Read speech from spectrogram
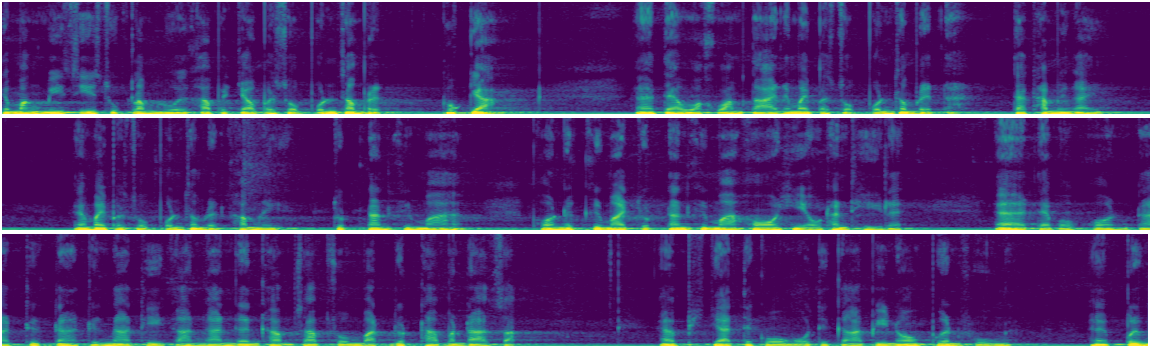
จะมั่งมีสีสุขร่ำรวยข้าพเจ้าประสบผลสำเร็จทุกอย่าง แต่ว่าความตายเนี่ยไม่ประสบผลสำเร็จนะแต่ทำยังไงไม่ประสบผลสำเร็จคำนี้ จุดนั้นขึ้นมา พอนึกขึ้นมาจุดนั้นขึ้นมาห่อเหี่ยวทันทีเลยแต่พอพอนาทึกหน้าถึงหน้าที่การงานเงินคำทรัพย์สมบัติยศธาบรรดาศักดิ์พิญาติโกโหติกาพี่น้องเพื่อนฝูงปึ้ม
